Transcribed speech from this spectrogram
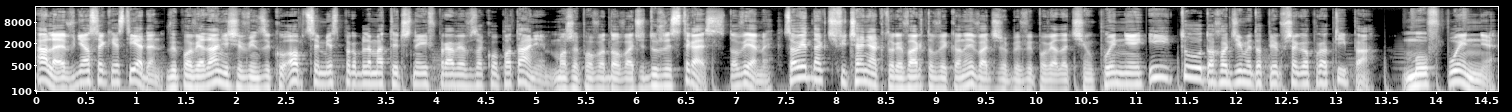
Ale wniosek jest jeden. Wypowiadanie się w języku obcym jest problematyczne i wprawia w zakłopotanie. Może powodować duży stres, to wiemy. Są jednak ćwiczenia, które warto wykonywać, żeby wypowiadać się płynniej i tu dochodzimy do pierwszego protipa. Mów płynnie.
